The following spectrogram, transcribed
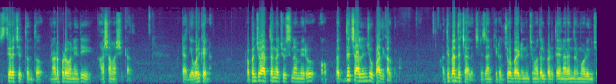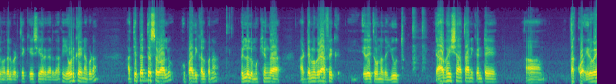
స్థిరచిత్తంతో నడపడం అనేది ఆషామాషి కాదు. అంటే అది ఎవరికైనా. ప్రపంచవ్యాప్తంగా చూసినా మీరు ఒక పెద్ద ఛాలెంజ్ ఉపాధి కల్పన. అతిపెద్ద ఛాలెంజ్. నిజానికి ఈరోజు జో బైడెన్ నుంచి మొదలు పెడితే నరేంద్ర మోడీ నుంచి మొదలు పెడితే కేసీఆర్ గారి దాకా ఎవరికైనా కూడా అతిపెద్ద సవాలు ఉపాధి కల్పన. పిల్లలు ముఖ్యంగా ఆ డెమోగ్రాఫిక్ ఏదైతే ఉన్నదో యూత్ యాభై శాతానికంటే తక్కువ ఇరవై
